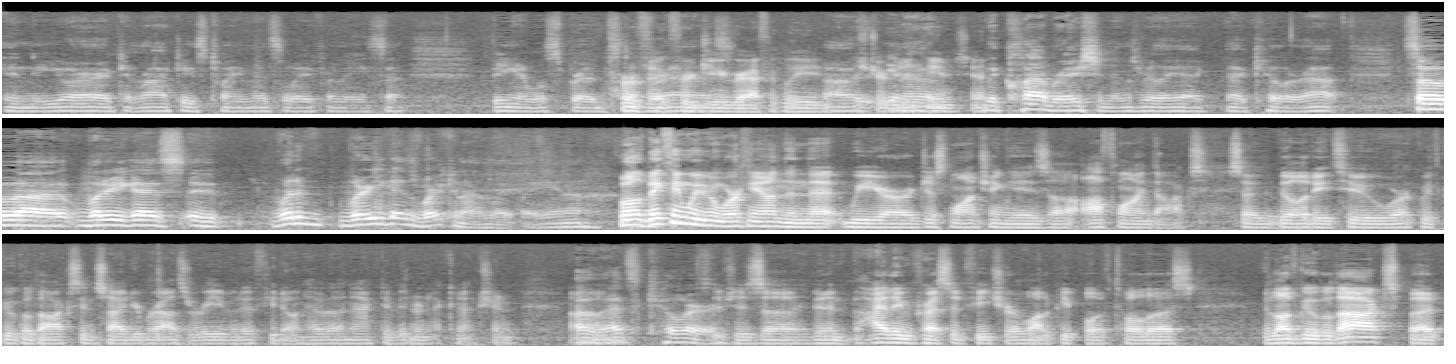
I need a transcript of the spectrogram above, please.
in New York, and Rocky's 20 minutes away from me, so being able to spread stuff Perfect for geographically uh, you distributed know, teams. Yeah. The collaboration is really a, a killer app. So, uh, what are you guys? What have, what are you guys working on lately? You know. Well, the big thing we've been working on and that we are just launching is uh, offline docs. So the ability to work with Google Docs inside your browser even if you don't have an active internet connection. Oh, Um, that's killer. Which has uh, been a highly requested feature. A lot of people have told us we love Google Docs, but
